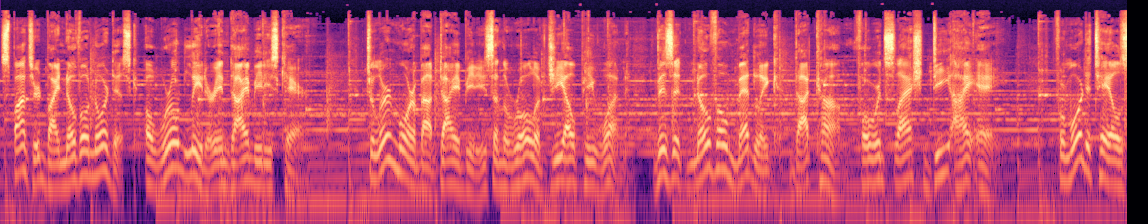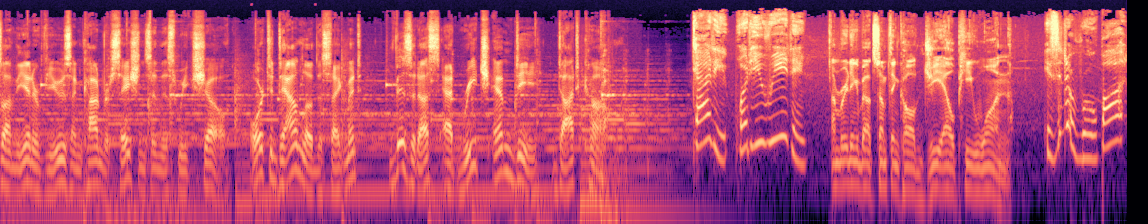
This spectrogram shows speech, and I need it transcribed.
sponsored by Novo Nordisk, a world leader in diabetes care. To learn more about diabetes and the role of GLP 1, visit novomedlink.com forward slash DIA. For more details on the interviews and conversations in this week's show, or to download the segment, visit us at ReachMD.com. Daddy, what are you reading? I'm reading about something called GLP 1. Is it a robot?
